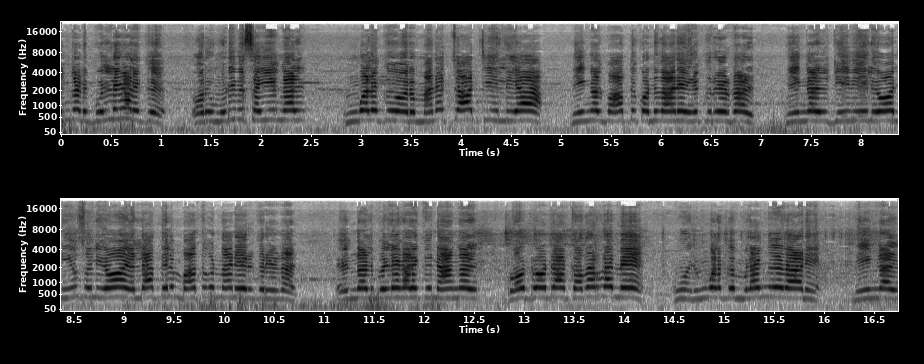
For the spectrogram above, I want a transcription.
எங்கள் பிள்ளைகளுக்கு ஒரு முடிவு செய்யுங்கள். உங்களுக்கு ஒரு மனச்சாட்சி இல்லையா? நீங்கள் பார்த்து கொண்டு தானே இருக்கிறீர்கள். நீங்கள் டிவியிலோ நியூஸ்லையோ எல்லாத்திலும் பார்த்து கொண்டு தானே இருக்கிறீர்கள். எங்கள் பிள்ளைகளுக்கு நாங்கள் ரோட்டோட்டா கதறமே உங்களுக்கு விளங்குதானே நீங்கள்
